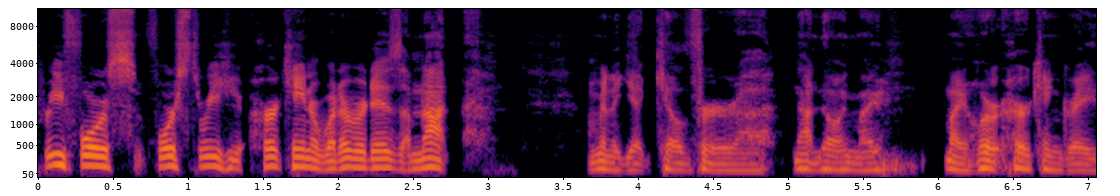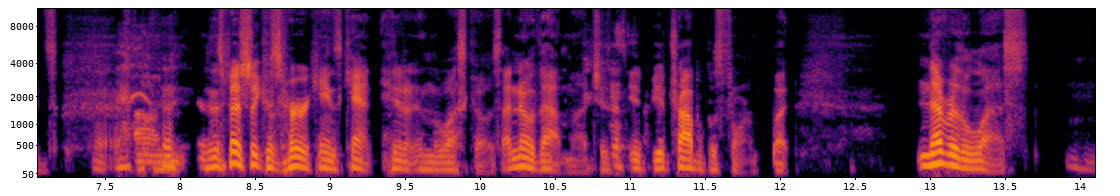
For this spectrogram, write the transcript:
three force, force three hurricane or whatever it is. I'm not, I'm going to get killed for uh, not knowing my my hur- hurricane grades, um, and especially because hurricanes can't hit it in the West Coast. I know that much. It's, it'd be a tropical storm, but nevertheless, mm-hmm.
